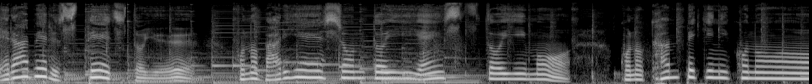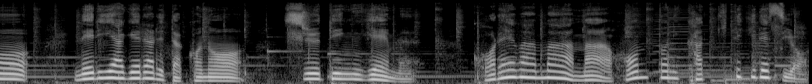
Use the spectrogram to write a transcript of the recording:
選べるステージというこのバリエーションといい演出といいもうこの完璧にこの練り上げられたこのシューティングゲーム。これはまあまあ本当に画期的ですよ。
